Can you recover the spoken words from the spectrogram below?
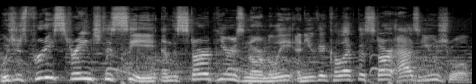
which is pretty strange to see, and the star appears normally, and you can collect the star as usual.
